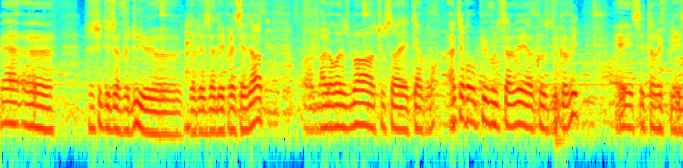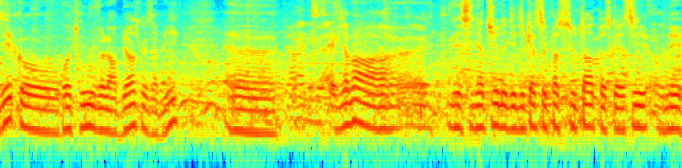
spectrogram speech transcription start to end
Ben, euh, je suis déjà venu euh, dans les années précédentes. Malheureusement, tout ça a été interrompu, vous le savez, à cause du Covid. Et c'est avec plaisir qu'on retrouve l'ambiance, les amis. Évidemment, les signatures, les dédicaces se passent sous tente parce que si on est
